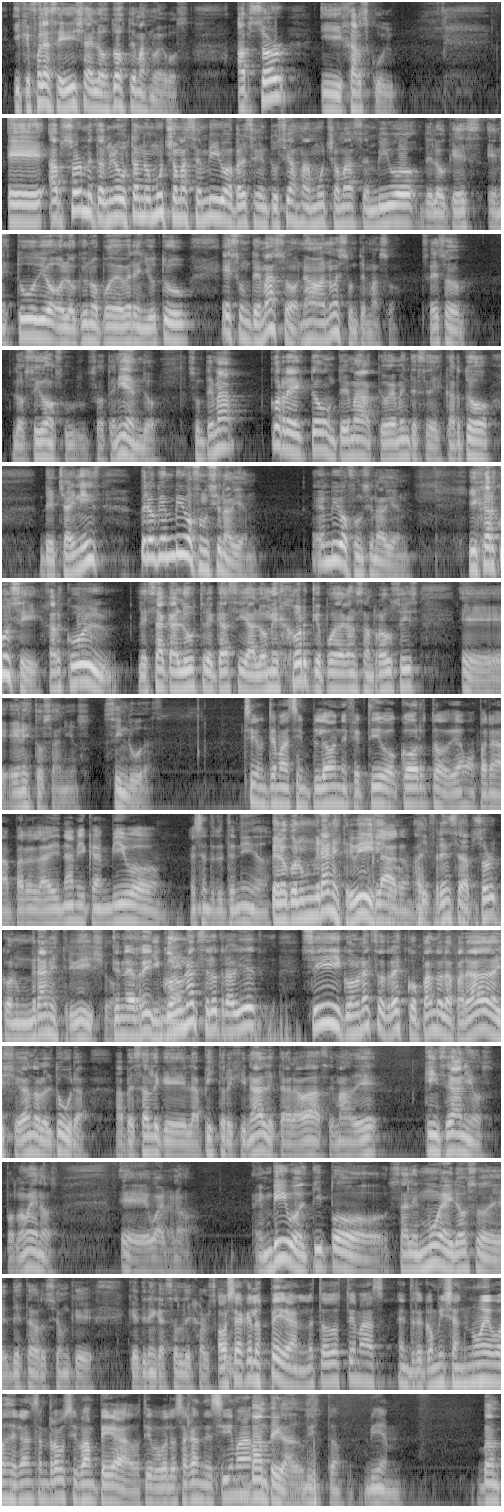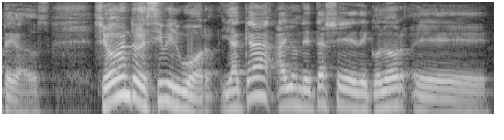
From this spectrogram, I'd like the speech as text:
Y que fue la seguidilla de los dos temas nuevos, Absurd y Hard School. Eh, Absurd me terminó gustando mucho más en vivo, me parece que entusiasma mucho más en vivo de lo que es en estudio o lo que uno puede ver en YouTube. ¿Es un temazo? No, no es un temazo. Eso lo sigo sosteniendo. Es un tema correcto, un tema que obviamente se descartó de Chinese, pero que en vivo funciona bien. En vivo funciona bien. Y Hardcool sí, Hardcool le saca lustre casi a lo mejor que puede Guns N' Roses eh, en estos años, sin dudas. Sí, un tema simplón, efectivo, corto, digamos, para, para la dinámica en vivo es entretenido. Pero con un gran estribillo. Claro. A diferencia de Absurd, con un gran estribillo. Tiene ritmo. Y con un Axel otra vez. Sí, con un Axel otra vez copando la parada y llegando a la altura. A pesar de que la pista original está grabada hace más de 15 años, por lo menos. Eh, bueno, no. En vivo el tipo sale muy airoso de, de esta versión que, que tiene que hacer de Hard School. O sea que los pegan, estos dos temas, entre comillas, nuevos de Guns N' Roses van pegados, tipo que los sacan de encima. Van pegados. Listo, bien. van pegados. Llegó el momento de Civil War. Y acá hay un detalle de color. eh,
